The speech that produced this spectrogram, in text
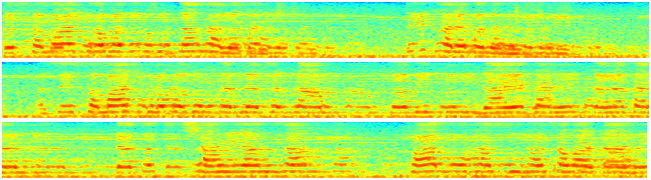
तर समाज प्रबोधन सुद्धा झालं पाहिजे. ते खरे मनोरंजन. असे समाज प्रबोधन करण्याचं काम कवींनी गायकांनी कलाकारांनी त्यातच शाहिरांचा फार मोठा सिंहाचा वाटा आहे.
